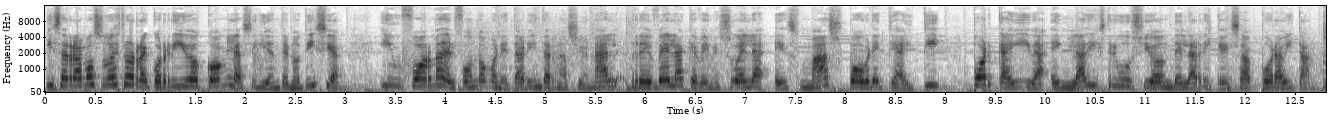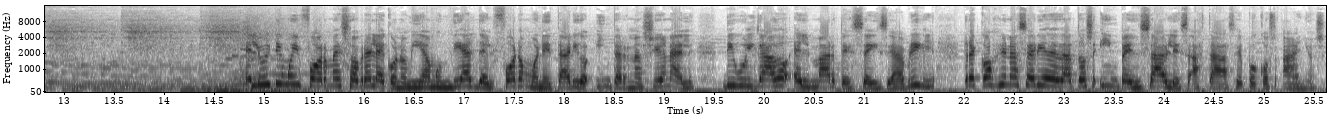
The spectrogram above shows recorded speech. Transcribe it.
Y cerramos nuestro recorrido con la siguiente noticia. Informe del Fondo Monetario Internacional revela que Venezuela es más pobre que Haití por caída en la distribución de la riqueza por habitante. El último informe sobre la economía mundial del Foro Monetario Internacional, divulgado el martes 6 de abril, recoge una serie de datos impensables hasta hace pocos años.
